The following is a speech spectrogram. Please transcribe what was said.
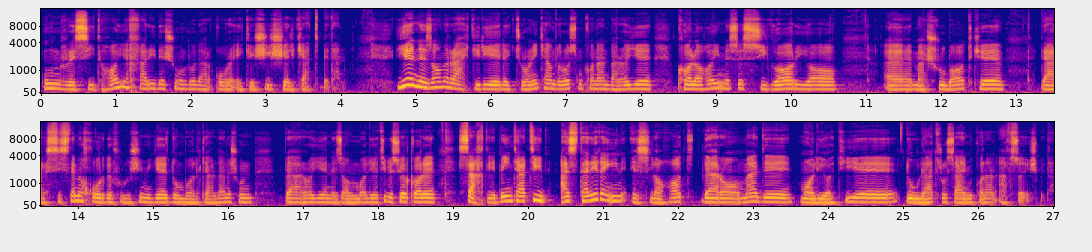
اون رسیدهای خریدشون رو در قرعه کشی شرکت بدن. یه نظام رهگیری الکترونیک هم درست می‌کنن برای کالاهایی مثل سیگار یا مشروبات که در سیستم خورده فروشی میگه دنبال کردنشون برای نظام مالیاتی بسیار کار سختیه. به این ترتیب از طریق این اصلاحات درآمد مالیاتی دولت رو سعی می‌کنن افزایش بدن.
